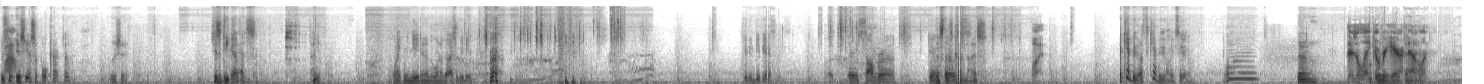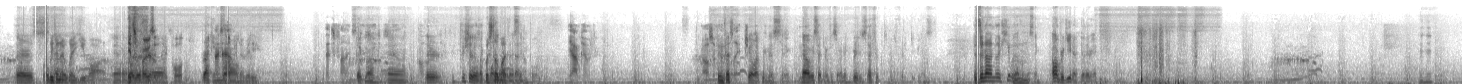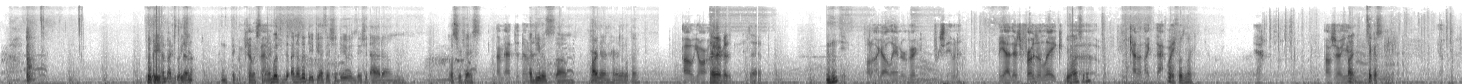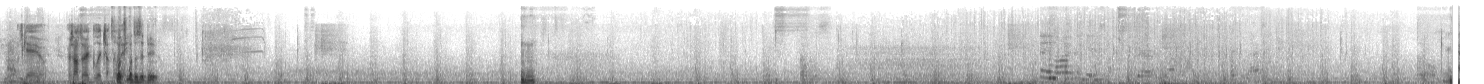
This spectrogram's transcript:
Is, Wow. she, is she a support character? What is she? She's a DPS. DPS? Damn. Like we need another one of the. Actually, we do. Two new DPS. Uh, there's Sombra. Doom This looks kind of nice. What? That can't be. That can't be the only two. What? Uh, There's a lake over here. I found one. There's. well, we don't know um, where you are. Yeah, It's Alyssa, frozen though, port. Wrecking I know. Ball. No. That's fine. Sigma. Yeah. Oh, They're pretty sure there's like We're one still by the missing. donut pool. Yeah, I'm coming. I also Doom found a I glitch. feel like we're missing. No, we said Doomfist already. We said for, for DPS. Is there not another healer that we're Mm. missing? Oh, Brigitte. Yeah, there we go. Mm-hmm. Paul, can you come back to the They should- and pick I'm show the What another DPS they should do is they should add um, what's her face? I'm at the donut. Adiva's um partner in her little thing. Oh, you're. They're over there. Mm-hmm. Hold on, I gotta land real quick for stamina. But yeah, there's a frozen lake. You want to see that? Kind of like that Oh, way. frozen lake. Yeah. I'll show you. All right, take us. Let's go. There's also a glitch on the What way. what does it do? Mm-hmm.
